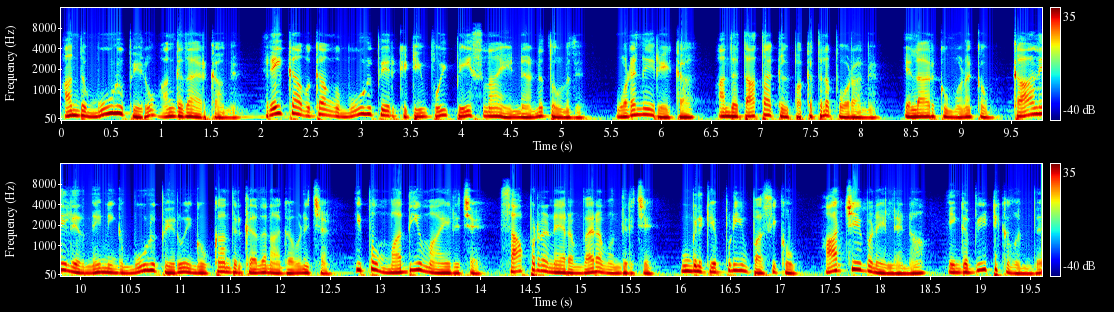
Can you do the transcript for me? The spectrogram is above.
அந்த மூணு பேரும் அங்கதான் இருக்காங்க. ரேகாவுக்கு அவங்க மூணு பேர்கிட்டயும் போய் பேசினா என்னன்னு தோணுது. உடனே ரேகா அந்த தாத்தாக்கள் பக்கத்துல போறாங்க. எல்லாருக்கும் வணக்கம். காலையில இருந்தே நீங்க மூணு பேரும் இங்க உட்கார்ந்துருக்கத நான் கவனிச்சேன். இப்போ மதியம் ஆயிருச்சு. சாப்பிட்ற நேரம் வேற வந்துருச்சு. உங்களுக்கு எப்படியும் பசிக்கும். ஆட்சேபனை இல்லைன்னா எங்க வீட்டுக்கு வந்து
